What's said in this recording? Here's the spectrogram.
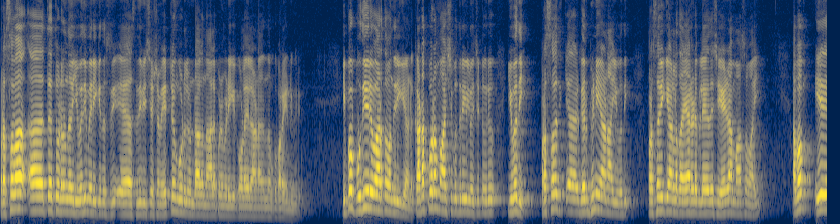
പ്രസവത്തെ തുടർന്ന് യുവതി മരിക്കുന്ന സ്ഥി- വിശേഷം സ്ഥിതിവിശേഷം ഏറ്റവും കൂടുതൽ ഉണ്ടാകുന്ന ആലപ്പുഴ മെഡിക്കൽ കോളേജിലാണ് എന്ന് നമുക്ക് പറയേണ്ടി വരും. ഇപ്പോൾ പുതിയൊരു വാർത്ത വന്നിരിക്കുകയാണ്. കടപ്പുറം ആശുപത്രിയിൽ വെച്ചിട്ട് ഒരു യുവതി പ്രസവ ഗർഭിണിയാണ് ആ യുവതി. പ്രസവിക്കാനുള്ള തയ്യാറെടുപ്പിൽ ഏകദേശം ഏഴാം മാസമായി. അപ്പം ഈ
